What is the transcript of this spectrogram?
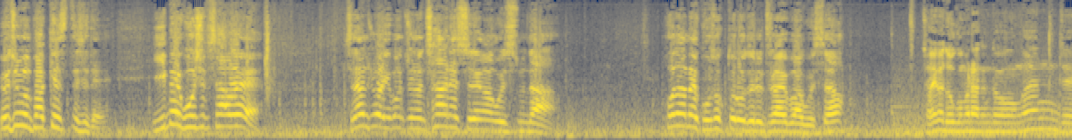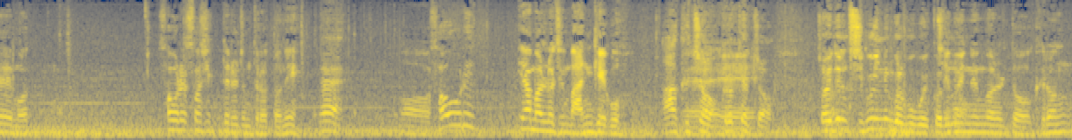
요즘은 팟캐스트 시대 254회 지난주와 이번 주는 차 안에서 진행하고 있습니다. 호남의 고속도로들을 드라이브하고 있어요. 저희가 녹음을 하는 동안 이제 뭐 서울의 소식들을 좀 들었더니 네. 어, 서울이야말로 지금 만개고 아, 그쵸. 예, 예. 그렇겠죠. 저희들은 지구 있는 걸 보고 있거든요. 지고 있는 걸 또 그런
